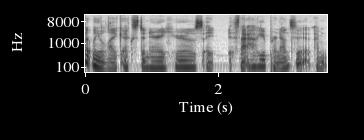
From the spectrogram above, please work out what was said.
Definitely like Extraordinary Heroes. Is that how you pronounce it? I'm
